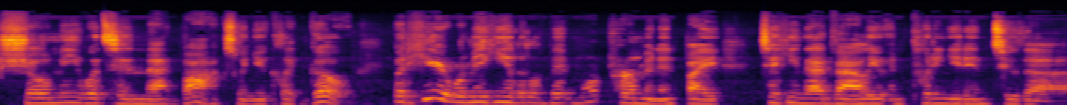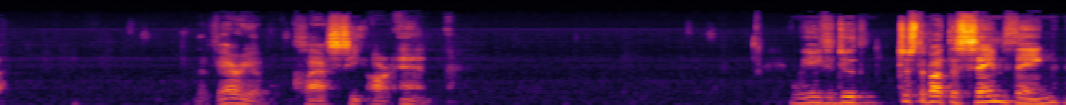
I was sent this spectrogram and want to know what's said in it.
Show me what's in that box when you click go. But here we're making it a little bit more permanent by taking that value and putting it into the, the variable, class CRN. We need to do just about the same thing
